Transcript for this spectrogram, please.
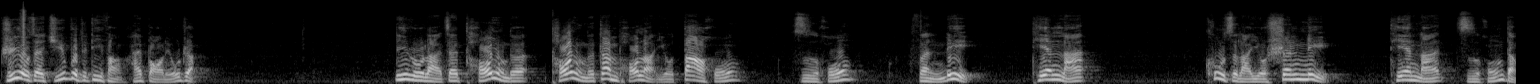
只有在局部的地方还保留着。例如呢，在陶俑的陶俑的战袍呢，有大红、紫红、粉绿、天蓝；裤子呢有深绿、天蓝、紫红等；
